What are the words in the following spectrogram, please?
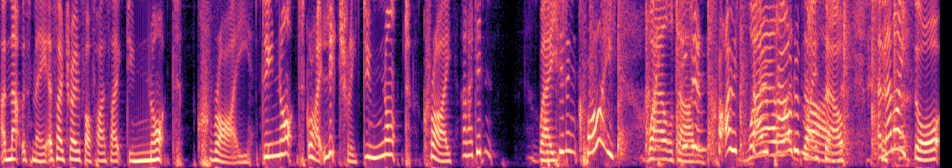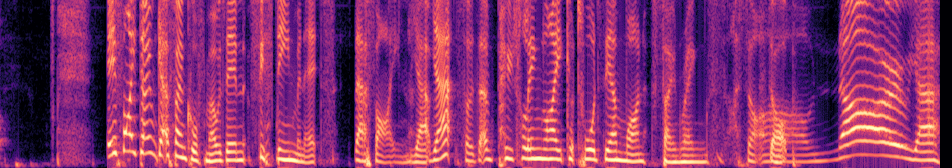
And that was me. As I drove off, I was like, do not cry. Do not cry. Literally, do not cry. And I didn't. I didn't cry. Well I done. didn't cry. I was Well so proud of done. myself. And then I thought, if I don't get a phone call from her within 15 minutes, they're fine. Yeah. Yeah. So they're pootling like towards the M1. Phone rings. I thought, Stop. Oh no. Yeah.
